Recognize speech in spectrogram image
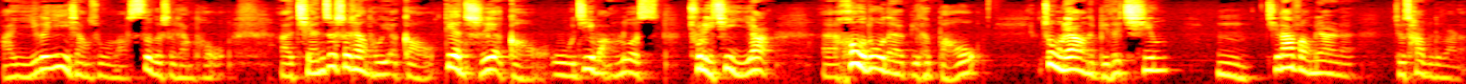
啊，一个亿像素嘛，四个摄像头，啊，前置摄像头也高，电池也高，五 G 网络处理器一样，呃，厚度呢比它薄，重量呢比它轻，嗯，其他方面呢就差不多了。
